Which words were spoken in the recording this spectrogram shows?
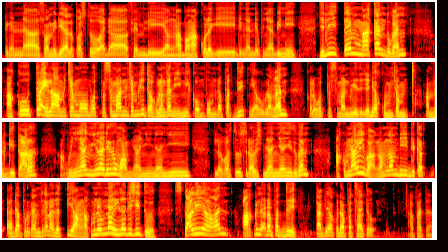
dengan uh, suami dia. Lepas tu ada family yang abang aku lagi dengan dia punya bini. Jadi time makan tu kan, Aku try lah macam mau buat persembahan macam begitu. Aku bilang kan ini confirm dapat duit ni aku bilang kan. Kalau buat persembahan begitu. Jadi aku macam ambil gitar. Aku nyanyi lah di rumah. Nyanyi-nyanyi. Lepas tu sudah habis nyanyi-nyanyi tu kan. Aku menari bang. Ngam-ngam di dekat uh, dapur kami tu kan ada tiang. Aku menari lah di situ. Sekalinya kan aku nak dapat duit. Tapi aku dapat satu. Apa tuh?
